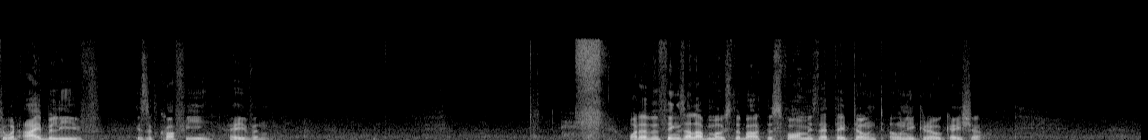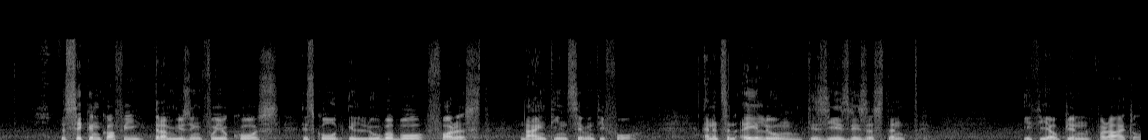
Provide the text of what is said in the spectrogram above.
to what I believe is a coffee haven. One of the things I love most about this farm is that they don't only grow geisha. The second coffee that I'm using for your course is called Illubabor Forest 1974. And it's an heirloom, disease resistant Ethiopian varietal.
